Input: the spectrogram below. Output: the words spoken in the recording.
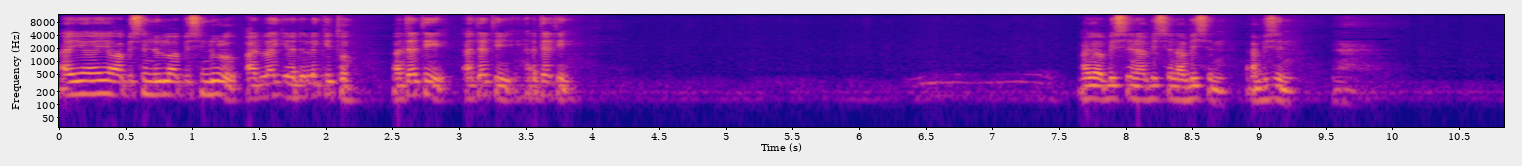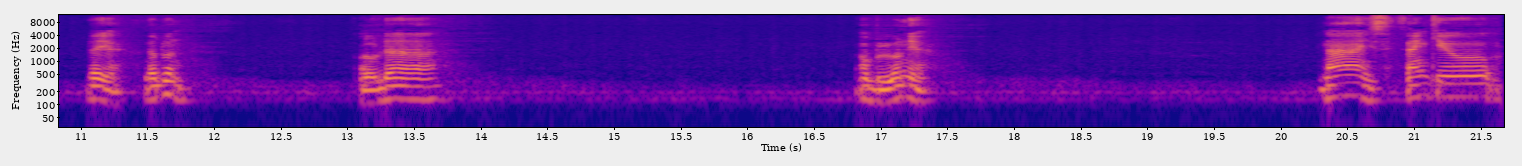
Ayo, ayo, habisin dulu, habisin dulu. Ada lagi, ada lagi tuh. Hati-hati, hati-hati, hati-hati. Ayo, habisin, habisin, habisin, habisin. Nah. Udah ya? Udah belum? Kalau udah, Oh belum ya? Nice, thank you.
